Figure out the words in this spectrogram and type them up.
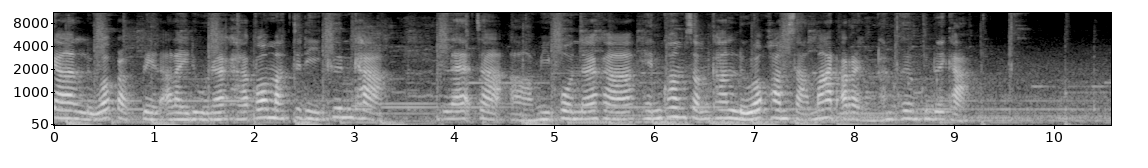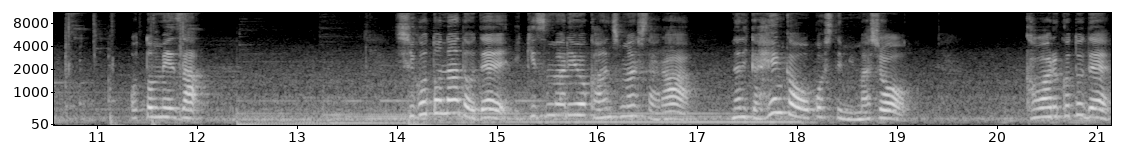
การหรือว่าปรับเปลี่ยนอะไรดูนะคะ ก็มักจะดีขึ้นค่ะ และจะเอ่อมีคนนะคะ เห็นความสำคัญหรือว่าความสามารถอะไรของท่านเพิ่มขึ้นด้วยค่ะ 乙女座仕事などで行き詰まりを感じましたら何か変化を起こしてみましょう 変わることで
